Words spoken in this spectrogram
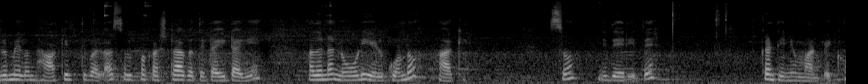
ಒಂದ್ರ ಮೇಲೆ ಒಂದು ಹಾಕಿರ್ತೀವಲ್ಲ, ಸ್ವಲ್ಪ ಕಷ್ಟ ಆಗುತ್ತೆ ಟೈಟಾಗಿ ಅದನ್ನು ನೋಡಿ ಹೇಳ್ಕೊಂಡು ಹಾಕಿ. ಸೊ ಇದೇ ರೀತಿ ಕಂಟಿನ್ಯೂ ಮಾಡಬೇಕು.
